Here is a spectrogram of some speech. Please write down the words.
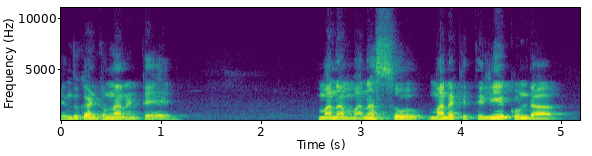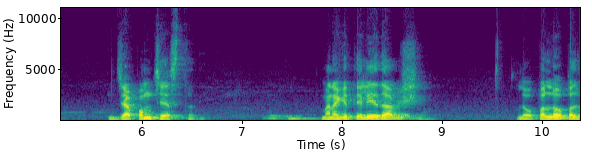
ఎందుకంటున్నానంటే మన మనస్సు మనకి తెలియకుండా జపం చేస్తుంది. మనకి తెలియదు ఆ విషయం. లోపల లోపల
